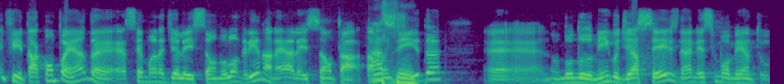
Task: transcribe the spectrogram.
enfim, está acompanhando, é, é, semana de eleição no Londrina, né? A eleição tá, tá ah, mantida. Sim é, no, no, domingo, dia 6, né? Nesse momento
